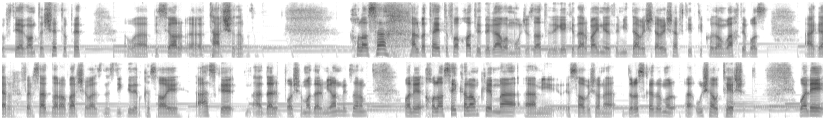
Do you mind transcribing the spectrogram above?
گفته یگان تا شت و پت و بسیار تر شده بودم. خلاصه البته اتفاقات دیگه و معجزات دیگه که در بین از می دوش دوش هفتید که کدام وقت باز اگر فرصت برابر شد از نزدیک دیدن قصه های هست که در با شما در میان می‌گذارم. ولی خلاصه کلام که ما می حسابشان درست کردم و او شو تیر شد. ولی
